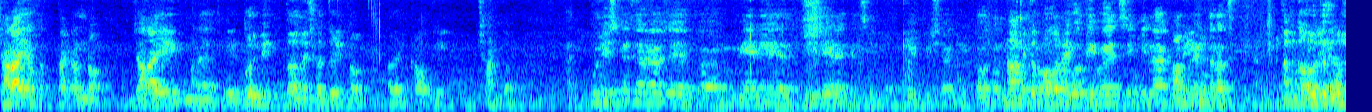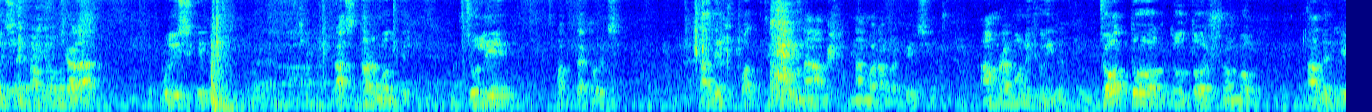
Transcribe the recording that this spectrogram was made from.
যারা এই হত্যাকাণ্ড যারা এই মানে এই দুর্বৃত্তায়নের সাথে জড়িত তাদের কাউকে ছাড়তে হবে পুলিশকে যারা যে মেরে রেখেছিল ওই বিষয়ে কি তদন্ত আমি তো হয়েছে কিনা আমি- বলেছি। যারা পুলিশকে রাস্তার মধ্যে জ্বলিয়ে হত্যা করেছে তাদের প্রত্যেকের নাম নাম্বার আমরা পেয়েছি। আমরা মনে করি যত দ্রুত সম্ভব তাদেরকে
